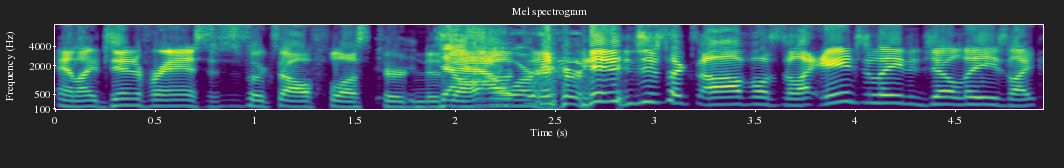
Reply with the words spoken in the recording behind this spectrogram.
And like Jennifer Aniston just looks all flustered and is all, Dour. it just looks awful. So like Angelina Jolie's like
